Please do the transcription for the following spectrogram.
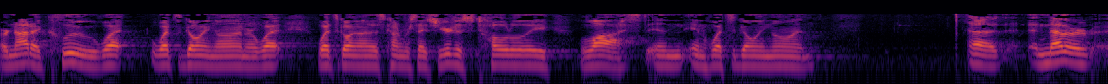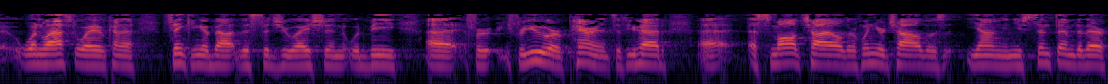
or not a clue what, what's going on or what, what's going on in this conversation. You're just totally lost in, in what's going on. Uh, another one last way of kind of thinking about this situation would be uh, for for you or parents if you had uh, a small child or when your child was young and you sent them to their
